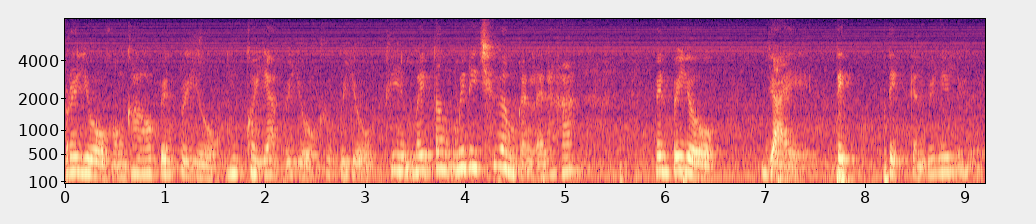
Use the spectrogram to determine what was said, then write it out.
ประโยคของเขาเป็นประโยคมุขยะประโยคคือประโยคที่ไม่ต้องไม่ได้เชื่อมกันเลยนะคะ เป็นประโยคใหญ่ติดติดกันไปเรื่อย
